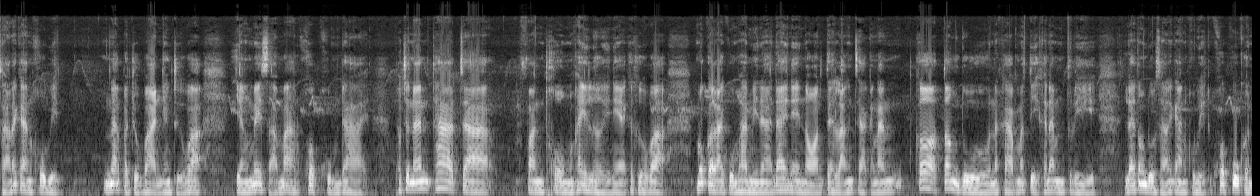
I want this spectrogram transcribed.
สถานการณ์โควิดณปัจจุบันยังถือว่ายังไม่สามารถควบคุมได้ เพราะฉะนั้นถ้าจะ ฟันธงให้เลยเนี่ยก็คือว่ามกราคมกุมภามีนาได้แน่นอน แต่หลังจากนั้นก็ต้องดูนะครับมติคณะมนตรี และต้องดูสถานการณ์โควิดควบคู่กัน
